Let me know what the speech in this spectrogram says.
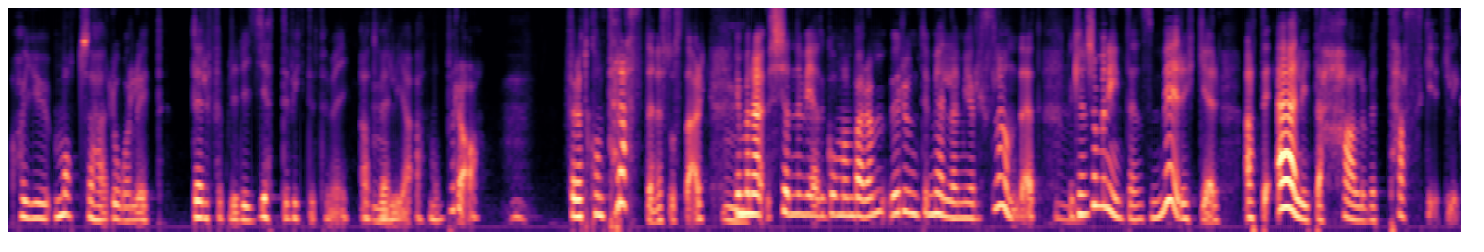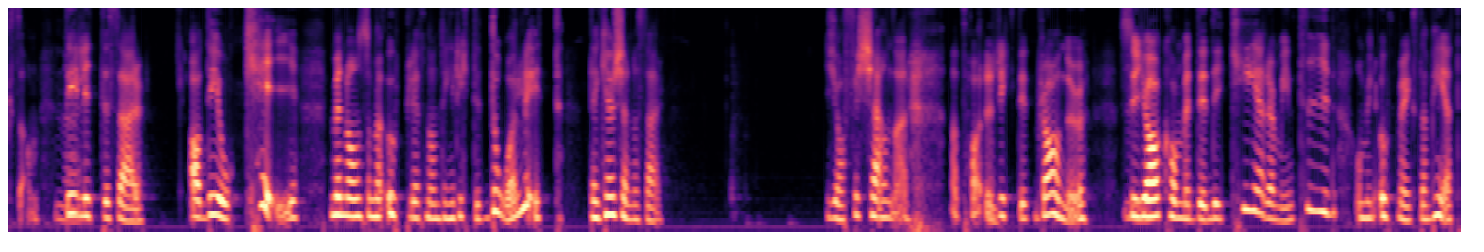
har ju mått så här dåligt, därför blir det jätteviktigt för mig att Mm. välja att må bra. För att kontrasten är så stark. Mm. Jag menar, känner vi att går man bara runt i mellanmjölkslandet, Mm. då kanske man inte ens märker att det är lite halvtaskigt liksom. Det är Nej. lite så här, ja det är okej. Men någon som har upplevt någonting riktigt dåligt, den kan ju känna så här, jag förtjänar att ha det Mm. riktigt bra nu. Så Mm. jag kommer dedikera min tid och min uppmärksamhet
